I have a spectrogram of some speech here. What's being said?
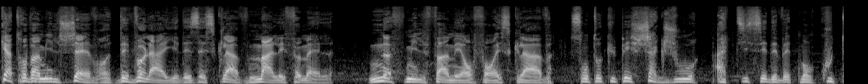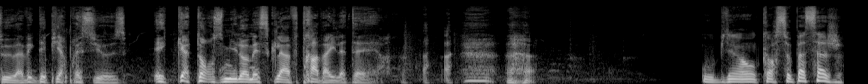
80 000 chèvres, des volailles et des esclaves mâles et femelles. 9 000 femmes et enfants esclaves sont occupés chaque jour à tisser des vêtements coûteux avec des pierres précieuses. Et 14 000 hommes esclaves travaillent la terre. Ou bien encore ce passage.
